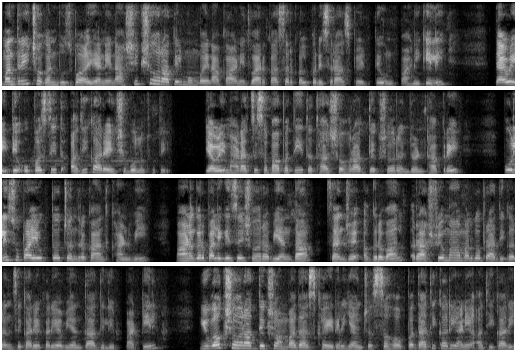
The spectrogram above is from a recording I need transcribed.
मंत्री छगन भुजबळ यांनी नाशिक शहरातील मुंबई नाका आणि द्वारका सर्कल परिसरास भेट देऊन पाहणी केली. त्यावेळी ते उपस्थित अधिकाऱ्यांशी बोलत होते. यावेळी म्हाडाचे सभापती तथा शहराध्यक्ष रंजन ठाकरे पोलीस उपायुक्त चंद्रकांत खांडवी महानगरपालिकेचे शहर अभियंता संजय अग्रवाल राष्ट्रीय महामार्ग प्राधिकरणचे कार्यकारी अभियंता दिलीप पाटील युवक शहराध्यक्ष अंबादास खैरे यांच्यासह पदाधिकारी आणि अधिकारी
